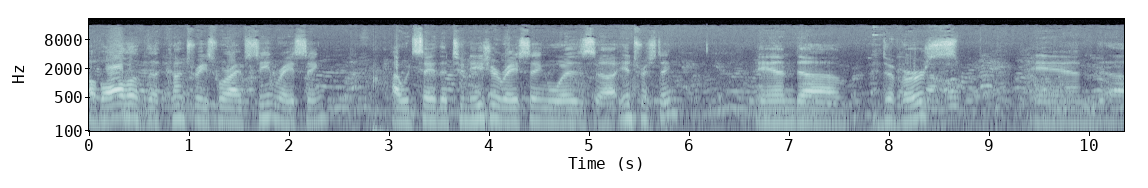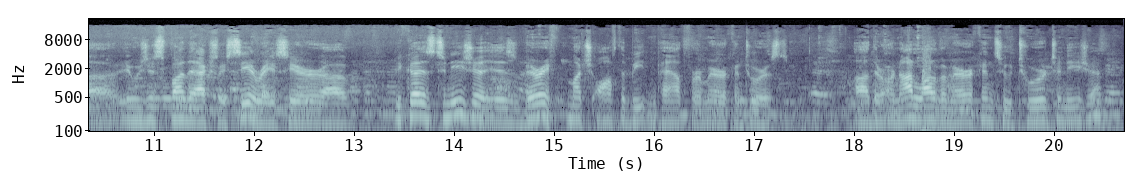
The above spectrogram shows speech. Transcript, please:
of all of the countries where I've seen racing, I would say the Tunisia racing was uh, interesting and um, diverse, uh, it was just fun to actually see a race here uh, because Tunisia is very much off the beaten path for American tourists. Uh, there are not a lot of Americans who tour Tunisia.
